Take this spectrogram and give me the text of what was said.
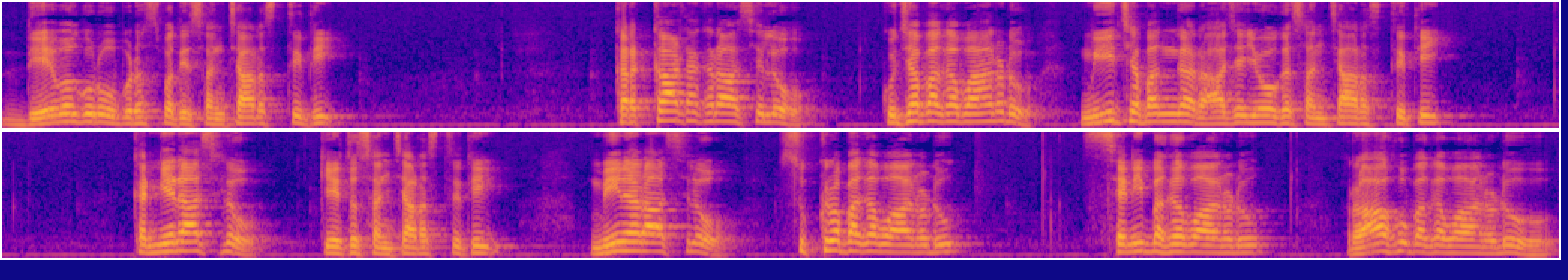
దేవగురు బృహస్పతి సంచార స్థితి. కర్కాటక రాశిలో కుజ భగవానుడు నీచభంగ రాజయోగ సంచార స్థితి. కన్యరాశిలో కేతు సంచార స్థితి. మీనరాశిలో శుక్ర భగవానుడు శని భగవానుడు రాహు భగవానుడు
